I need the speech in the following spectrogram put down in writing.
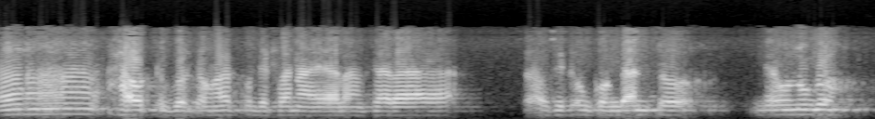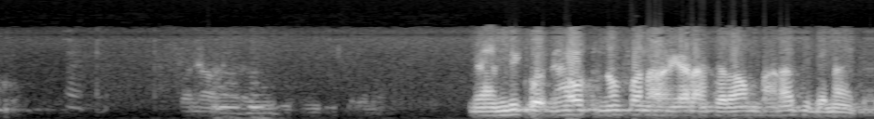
Ah, hawtugol ɗon hakkunde fana e alansara tawsi ɗum ko nganto newnugo mhm. mi anndi ko ɓe hawta noon fana on yaransara on mana si ɓe naata.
